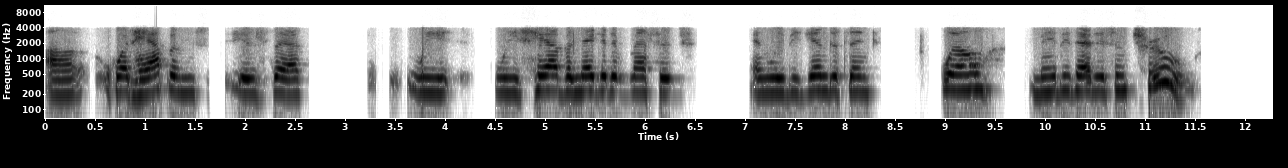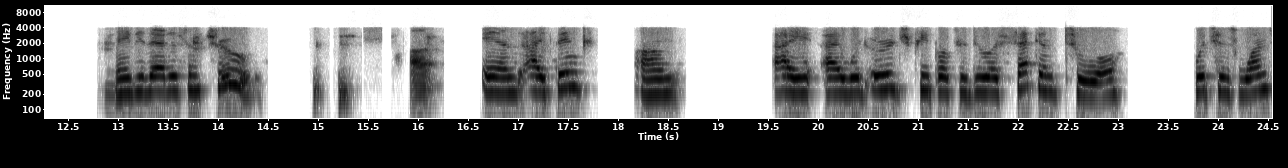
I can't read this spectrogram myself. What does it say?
uh, what happens is that we we have a negative message, and we begin to think, well, maybe that isn't true. Hmm. Maybe that isn't true. Uh, and I think um, I I would urge people to do a second tool, which is once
